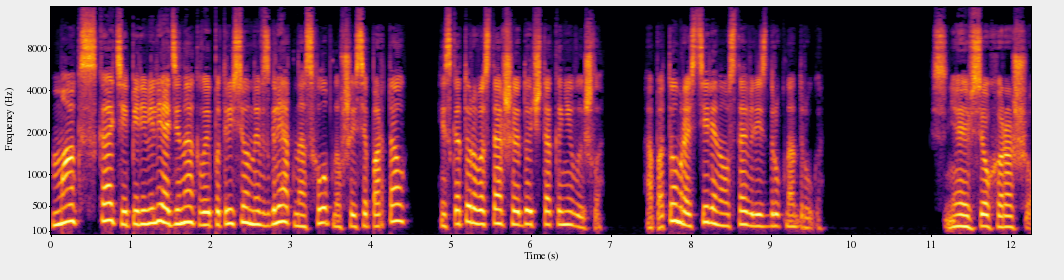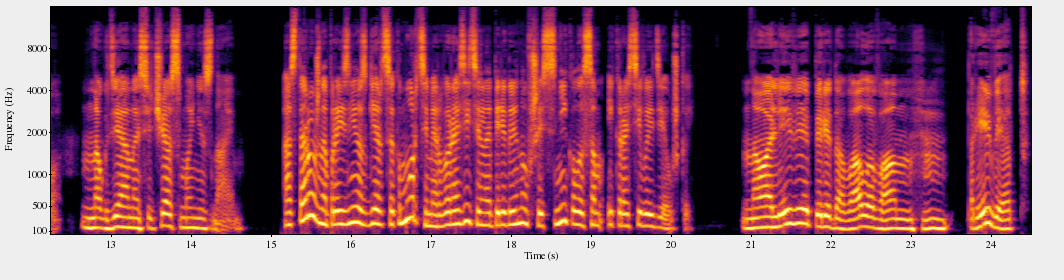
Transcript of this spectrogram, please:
Макс с Катей перевели одинаковый потрясенный взгляд на схлопнувшийся портал, из которого старшая дочь так и не вышла, а потом растерянно уставились друг на друга. «С ней все хорошо», но где она сейчас, мы не знаем. Осторожно произнес герцог Мортимер, выразительно переглянувшись с Николасом и красивой девушкой. Но Оливия передавала вам... Хм, привет.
